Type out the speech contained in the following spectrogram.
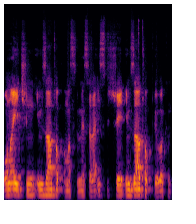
onay için imza toplaması. Mesela İsviçre imza topluyor bakın.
